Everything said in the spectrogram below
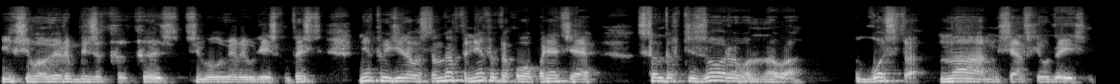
их символ веры близок к символу веры иудейскому. То есть нет единого стандарта, нет такого понятия стандартизированного ГОСТа на мессианский иудаизм.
